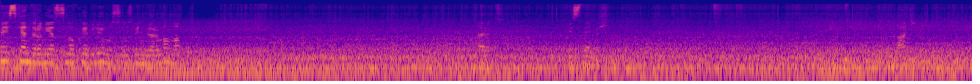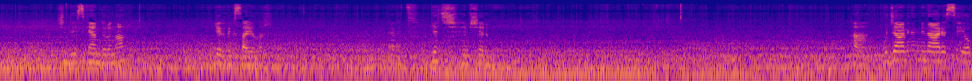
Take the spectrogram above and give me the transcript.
Ve İskenderun yazısını okuyabiliyor musunuz bilmiyorum ama Evet. İstemir. Bunlar. Şimdi İskenderun'a girdik sayılır. Evet. Geç hemşerim. Ha, bu caminin minaresi yok.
